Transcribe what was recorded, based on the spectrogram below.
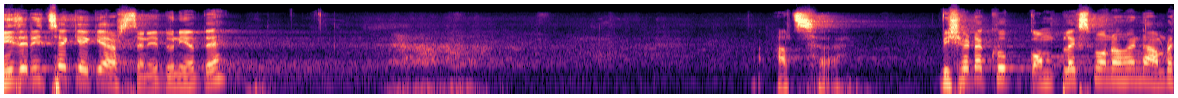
নিজের ইচ্ছায় কে কে আসছেন এই দুনিয়াতে? আচ্ছা। বিষয়টা খুব কমপ্লেক্স মনে হয় না, আমরা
